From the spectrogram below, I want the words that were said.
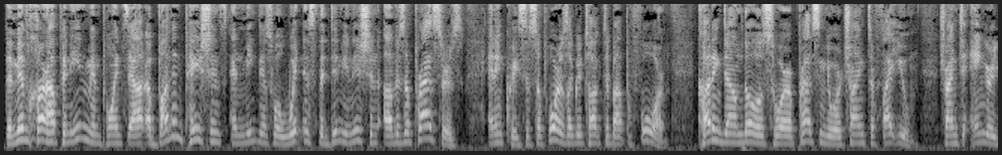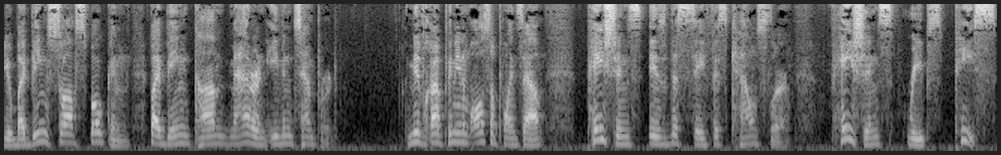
The Mivchar HaPeninim points out abundant patience and meekness will witness the diminution of his oppressors and increase his supporters, like we talked about before. Cutting down those who are oppressing you or trying to fight you, trying to anger you by being soft spoken, by being calm mannered and even tempered. Mivchar HaPeninim also points out patience is the safest counselor. Patience reaps peace.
